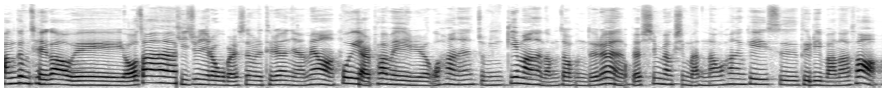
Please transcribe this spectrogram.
방금 제가 왜 여자 기준이라고 말씀을 드렸냐면 소위 알파메일이라고 하는 좀 인기 많은 남자분들은 몇십 명씩 만나고 하는 케이스들이 많아서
